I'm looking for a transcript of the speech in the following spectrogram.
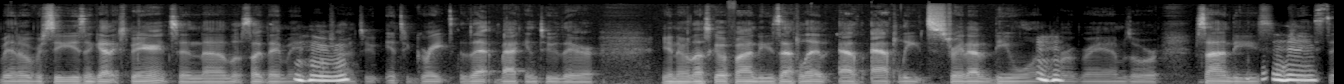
been overseas and got experience, and uh, looks like they may Mm-hmm. be trying to integrate that back into their." You know, let's go find these athlete, ath- athletes straight out of D1 Mm-hmm. programs or sign these kids to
